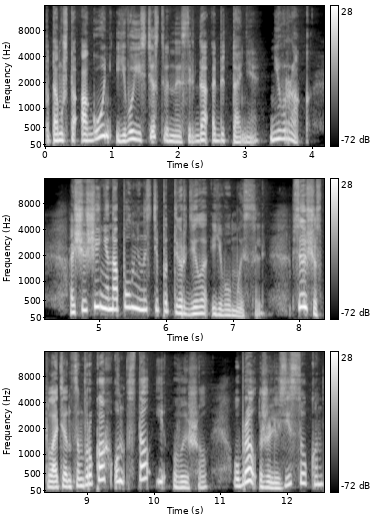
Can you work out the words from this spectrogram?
потому что огонь – его естественная среда обитания, не враг. Ощущение наполненности подтвердило его мысль. Все еще с полотенцем в руках он встал и вышел. Убрал жалюзи с окон,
